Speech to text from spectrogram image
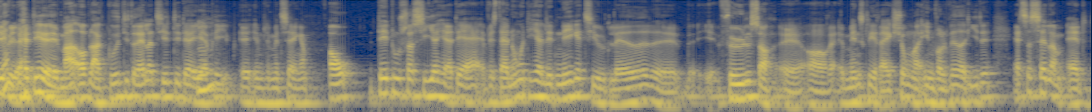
Det, ja. det er et meget oplagt bud. De driller tit de der ERP-implementeringer. Mm. Og det du så siger her, det er, at hvis der er nogle af de her lidt negativt lavede øh, følelser øh, og menneskelige reaktioner involveret i det, at så selvom at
